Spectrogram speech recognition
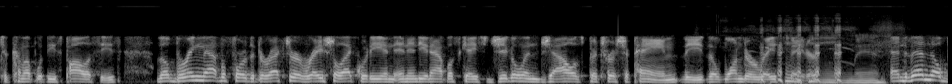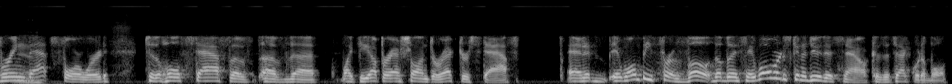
to come up with these policies. They'll bring that before the director of racial equity in, in Indianapolis case, Jiggle and Jowls Patricia Payne, the, the wonder race baiter. Oh, and then they'll bring that forward to the whole staff of, of the like the upper echelon director staff and it, it won't be for a vote. They'll be say well we're just going to do this now because it's equitable.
